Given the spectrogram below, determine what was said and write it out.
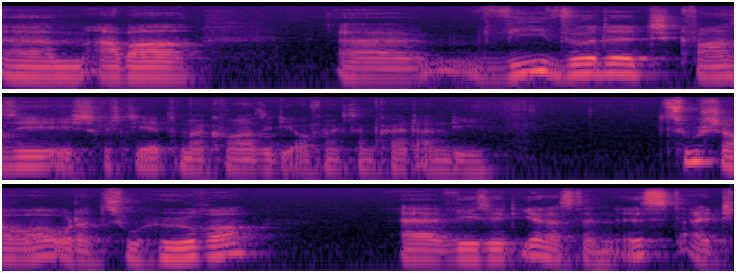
Ähm, aber äh, wie würdet quasi, ich richte jetzt mal quasi die Aufmerksamkeit an die Zuschauer oder Zuhörer, äh, wie seht ihr das denn? Ist IT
